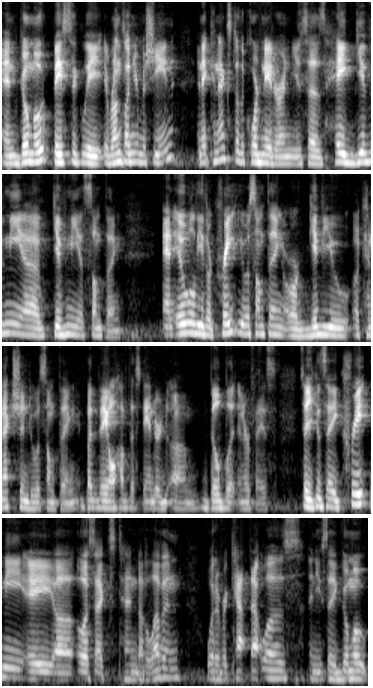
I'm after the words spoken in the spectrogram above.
and GoMote basically, it runs on your machine, and it connects to the coordinator and it says, hey, give me a, give me a something. And it will either create you a something or give you a connection to a something, but they all have the standard um, buildlet interface. So you can say, create me a uh, OSX 10.11, whatever cat that was, and you say, gomote,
